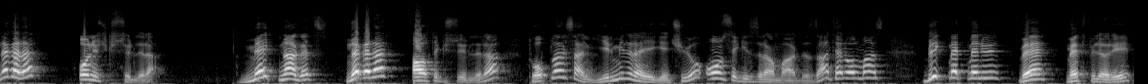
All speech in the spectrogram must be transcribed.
ne kadar? 13 küsür lira. Mac Nuggets ne kadar? 6 küsür lira. Toplarsan 20 lirayı geçiyor. 18 liram vardı. Zaten olmaz. Big Mac menü ve Mac Flurry.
